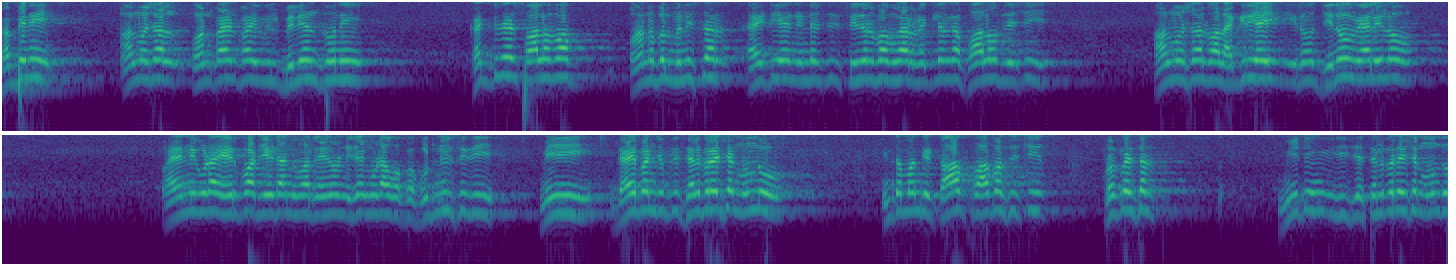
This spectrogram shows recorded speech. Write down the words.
company almost all one point five బిలియన్స్తోని continuous follow up honourable minister IT and industry Sridhar Babu garu రెగ్యులర్గా ఫాలో అప్ చేసి ఆల్మోస్ట్ ఆల్ వాళ్ళు అగ్రి అయ్యి ఈరోజు జినోమ్ వ్యాలీలో అవన్నీ కూడా ఏర్పాటు చేయడానికి వారు నేను నిజంగా కూడా ఒక గుడ్ న్యూస్ ఇది. మీ డైమండ్ జూబ్లీ సెలబ్రేషన్ ముందు ఇంతమంది టాప్ ఫార్మసిస్ట్ ప్రొఫెసర్స్ మీటింగ్ ఈ సెలబ్రేషన్ ముందు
